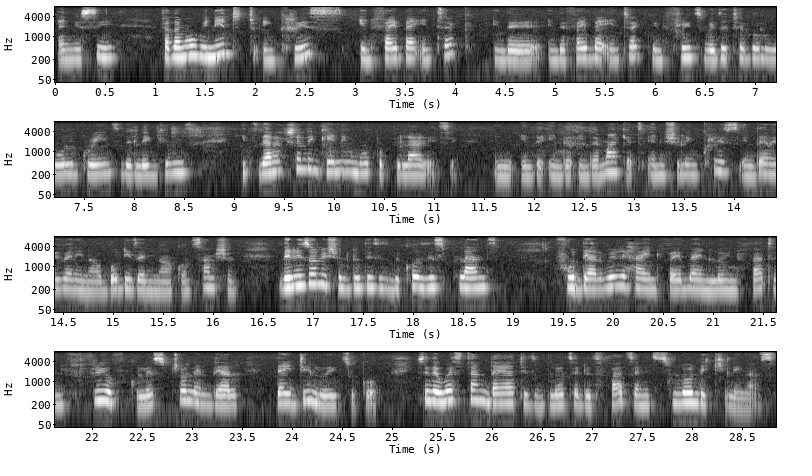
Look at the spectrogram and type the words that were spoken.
and you see, furthermore, we need to increase in fiber intake in the in the fiber intake in fruits, vegetable, whole grains, the legumes. It's they're actually gaining more popularity in, in the in the in the market and we should increase in them even in our bodies and in our consumption. The reason we should do this is because these plants food they are very high in fiber and low in fat and free of cholesterol and they are the ideal way to go. So the Western diet is bloated with fats and it's slowly killing us.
